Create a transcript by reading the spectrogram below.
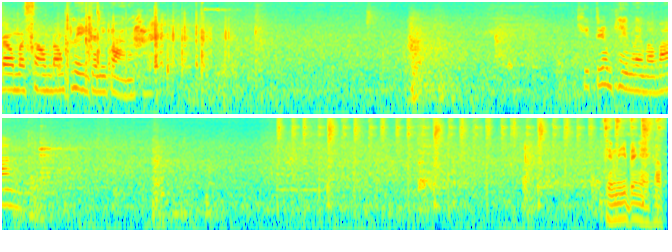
เรามาซ้อมร้องเพลงกันดีกว่านะคะ คิดเตรียมเพลงอะไรมาบ้าง เพลงนี้เป็นไงครับ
